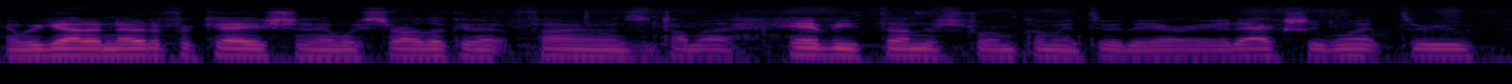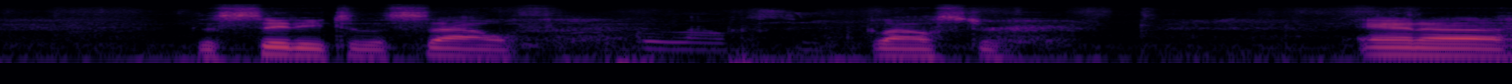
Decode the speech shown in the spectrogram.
And we got a notification and we started looking at phones and talking about a heavy thunderstorm coming through the area. It actually went through the city to the south, Glouster. Glouster. And uh,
